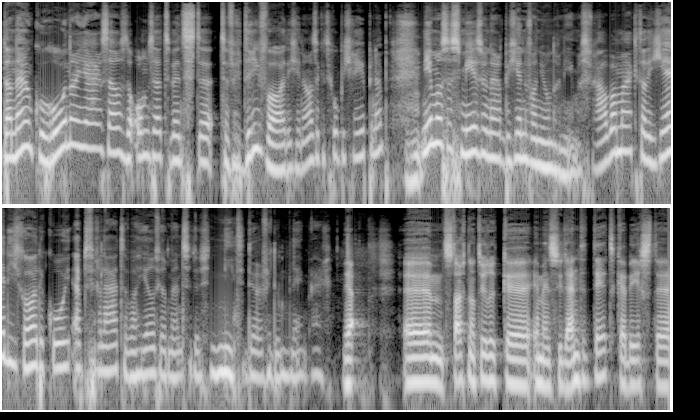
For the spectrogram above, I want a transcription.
Dan na een coronajaar zelfs de omzetwinst te, te verdrievoudigen, als ik het goed begrepen heb. -hmm. Neem ons eens mee zo naar het begin van je ondernemersverhaal. Wat maakt dat jij die gouden kooi hebt verlaten, wat heel veel mensen dus niet durven doen, blijkbaar? Ja. Um, het start natuurlijk uh, in mijn studententijd. Ik heb eerst uh,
